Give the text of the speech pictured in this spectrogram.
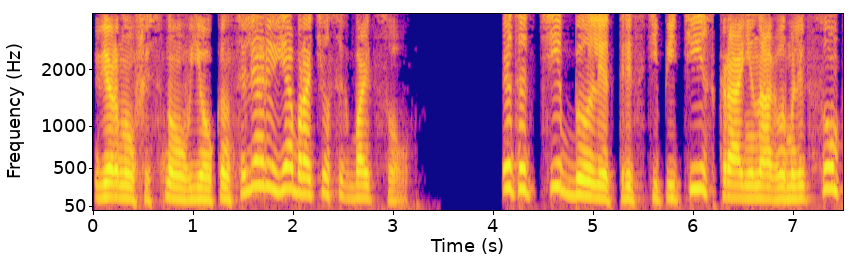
Вернувшись снова в его канцелярию, я обратился к Бойцову. Этот тип был лет 35, с крайне наглым лицом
